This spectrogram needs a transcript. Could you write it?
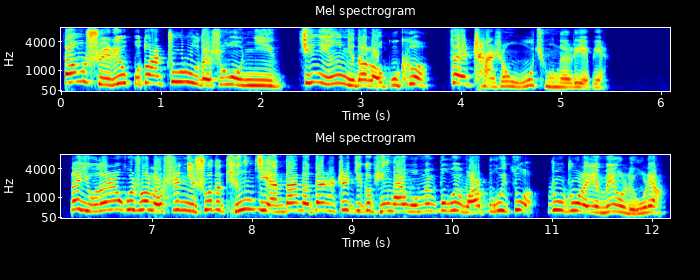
当水流不断注入的时候，你经营你的老顾客，再产生无穷的裂变。那有的人会说，老师你说的挺简单的，但是这几个平台我们不会玩，不会做，入驻了也没有流量。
